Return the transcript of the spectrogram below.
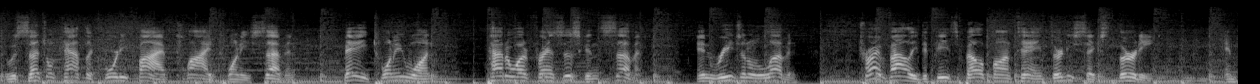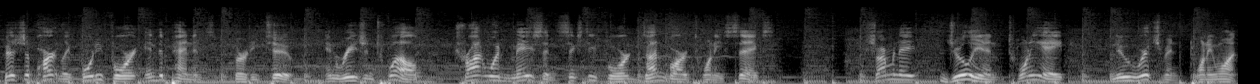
it was Central Catholic 45, Clyde 27, Bay 21, Padua Franciscan 7. In Region 11, Tri Valley defeats Bellefontaine 36 30, and Bishop Hartley 44, Independence 32. In Region 12, Trotwood Madison 64, Dunbar 26, Chaminade Julienne 28, New Richmond 21.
